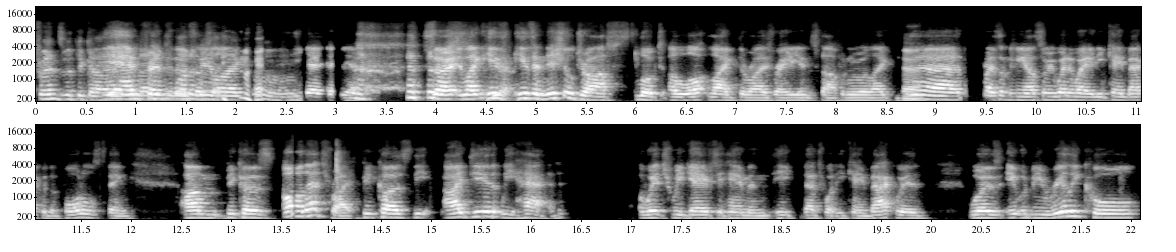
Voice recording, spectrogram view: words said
friends with the guy. Yeah, and I friends with want to them, be like, oh. Yeah, yeah, yeah. so like his Yeah. his initial drafts looked a lot like the Rise Radiant stuff, and we were like, Yeah. nah, try something else. So we went away, and he came back with the portals thing, um, because oh, that's right, because the idea that we had, which we gave to him, and he that's what he came back with, was it would be really cool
